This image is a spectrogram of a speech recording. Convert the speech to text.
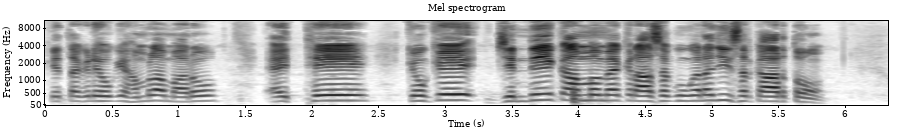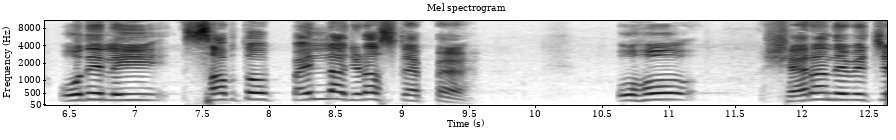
ਕਿ ਤਗੜੇ ਹੋ ਕੇ ਹਮਲਾ ਮਾਰੋ। ਇੱਥੇ ਕਿਉਂਕਿ ਜਿੰਨੇ ਕੰਮ ਮੈਂ ਕਰਾ ਸਕੂੰਗਾ ਨਾ ਜੀ ਸਰਕਾਰ ਤੋਂ, ਉਹਦੇ ਲਈ ਸਭ ਤੋਂ ਪਹਿਲਾ ਜਿਹੜਾ ਸਟੈਪ ਹੈ, ਉਹ ਸ਼ਹਿਰਾਂ ਦੇ ਵਿੱਚ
